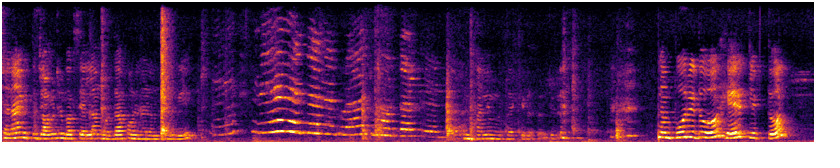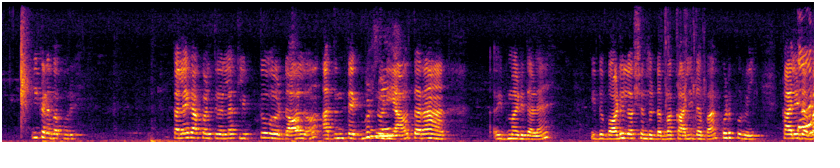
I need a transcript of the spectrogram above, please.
ಚೆನ್ನಾಗಿತ್ತು. ಜಾಮಿಟ್ರಿ ಬಾಕ್ಸ್ ಎಲ್ಲ ಮುರಿದಾಕೊಂಡಿದೆ ನಮ್ಮ ಪೂರ್ವಿ ನಾನೇ ಮುರಿದಾಕಿರೋದು ಅಂತಿದ್ರೆ. ಪೂರ್ವಿದು ಹೇರ್ ಕ್ಲಿಪ್ತು ಈ ಕಡೆ ಬಾ ಪೂರಿ ತಲೆಗೆ ಹಾಕೊಳ್ತೀವಲ್ಲ ಕ್ಲಿಪ್ತು ಡಾಲ್ ಅದನ್ನ ತೆಗ್ದ್ಬಿಟ್ಟು ನೋಡಿ ಯಾವ ಥರ ಇದು ಮಾಡಿದ್ದಾಳೆ ಇದು ಬಾಡಿ ಲೋಷನ್ದು ಡಬ್ಬ ಖಾಲಿ ಡಬ್ಬ. ಕೊಡು ಪೂರ್ವಿ. ಖಾಲಿ ಡಬ್ಬ.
